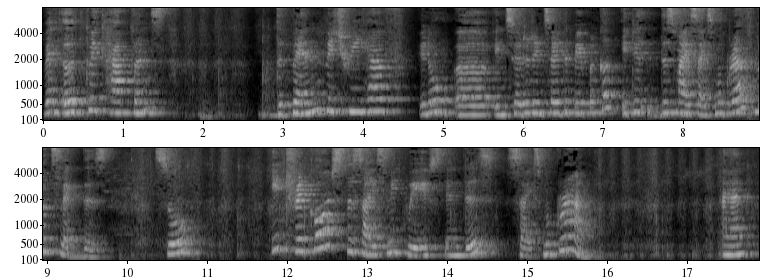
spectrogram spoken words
when earthquake happens, the pen which we have you know uh, inserted inside the paper cup, it is this my seismograph looks like this. So it records the seismic waves in this seismogram. And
